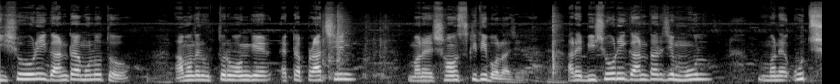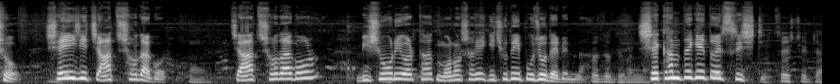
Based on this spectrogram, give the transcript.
বিশ্বহরি গানটা মূলত আমাদের উত্তরবঙ্গের একটা প্রাচীন মানে সংস্কৃতি বলা যায়। আর এই বিশ্বহরি গানটার যে মূল মানে উৎস সেই যে চাঁদ সদাগর চাঁদ সদাগর বিশ্বহরি অর্থাৎ মনসাকে কিছুতেই পুজো দেবেন না। পুজো দেবেন না। সেখান থেকেই তো এর সৃষ্টি। সৃষ্টিটা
